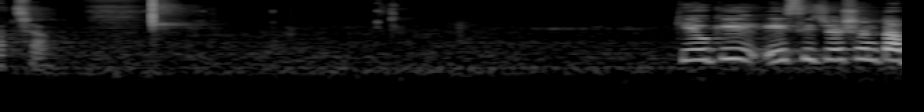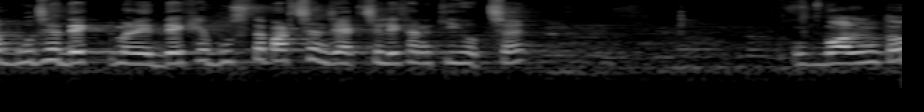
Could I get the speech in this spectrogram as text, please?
আচ্ছা। কেউ কি এই সিচুয়েশনটা বুঝে দেখ মানে দেখে বুঝতে পারছেন যে অ্যাকচুয়ালি এখানে কি হচ্ছে? বলেন তো।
